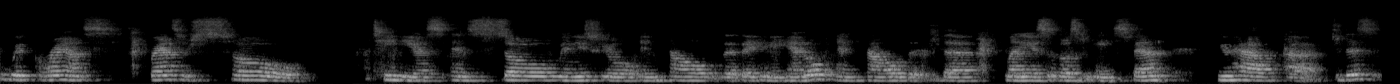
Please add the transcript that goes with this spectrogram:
with grants, grants are so tedious and so minuscule in how that they can be handled and how the, the money is supposed to be spent. You have, uh, this,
